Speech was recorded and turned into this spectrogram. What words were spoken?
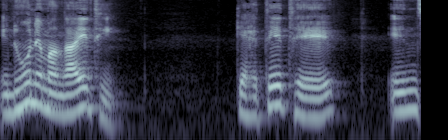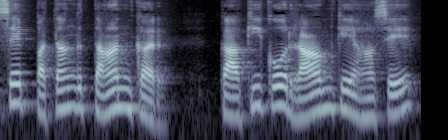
इन्होंने मंगाई थी। कहते थे, इनसे पतंग तान कर काकी को राम के यहाँ से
